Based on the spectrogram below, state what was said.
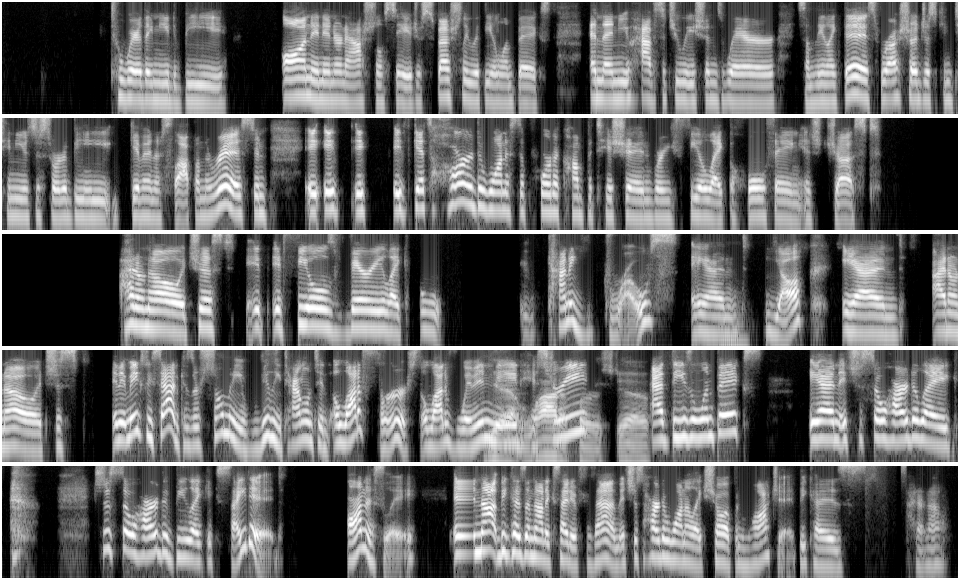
to where they need to be on an international stage, especially with the Olympics. And then you have situations where something like this, Russia just continues to sort of be given a slap on the wrist. And it, it, it, it gets hard to want to support a competition where you feel like the whole thing is just I don't know, it just it it feels very like kind of gross and mm. yuck and I don't know, it's just and it makes me sad because there's so many really talented a lot of first a lot of women yeah, made history first, yeah. at these olympics and it's just so hard to like it's just so hard to be like excited honestly and not because i'm not excited for them it's just hard to want to like show up and watch it because i don't know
